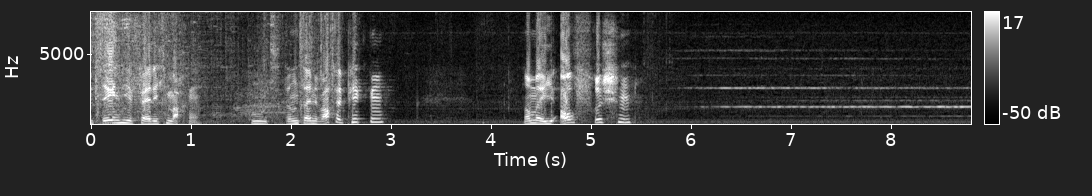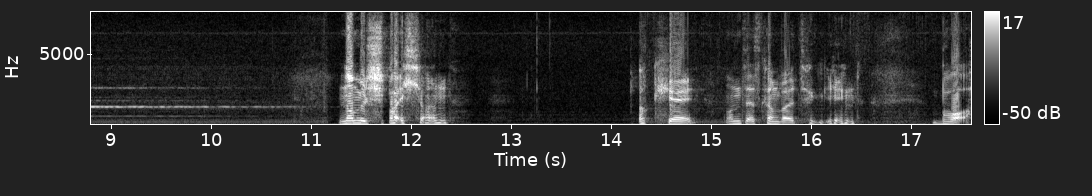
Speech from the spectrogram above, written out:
Und den hier fertig machen. Gut, dann seine Waffe picken. Nochmal hier auffrischen. Nochmal speichern. Okay, und es kann weitergehen. Boah.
